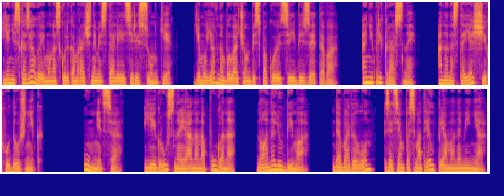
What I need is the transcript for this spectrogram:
Я не сказала ему, насколько мрачными стали эти рисунки. Ему явно было о чем беспокоиться и без этого. Они прекрасны, она настоящий художник. Умница. Ей грустно, и она напугана, но она любима», — добавил он, затем посмотрел прямо на меня.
